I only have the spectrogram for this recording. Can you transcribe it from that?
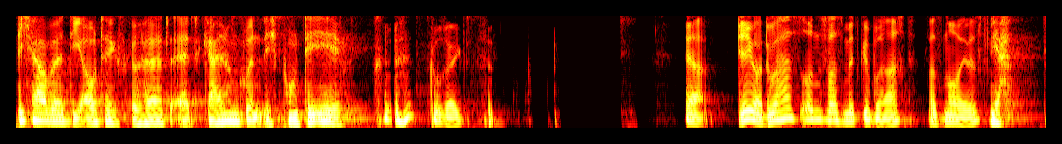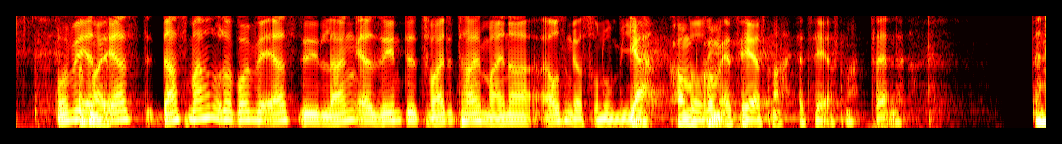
Ich habe die Outtakes gehört at geilundgründlich.de. Korrekt. Ja, Gregor, du hast uns was mitgebracht, was Neues. Ja, Wollen wir Was jetzt Neues. erst das machen oder wollen wir erst die lang ersehnte zweite Teil meiner Außengastronomie? ja, komm, Story? komm, erzähl erstmal, erzähl erstmal zu Ende. Dann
